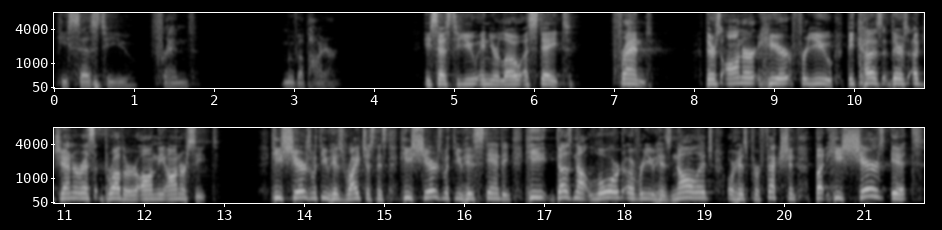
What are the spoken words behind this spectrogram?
He says to you, friend, move up higher. He says to you in your low estate, friend, there's honor here for you because there's a generous brother on the honor seat. He shares with you his righteousness. He shares with you his standing. He does not lord over you his knowledge or his perfection, but he shares it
